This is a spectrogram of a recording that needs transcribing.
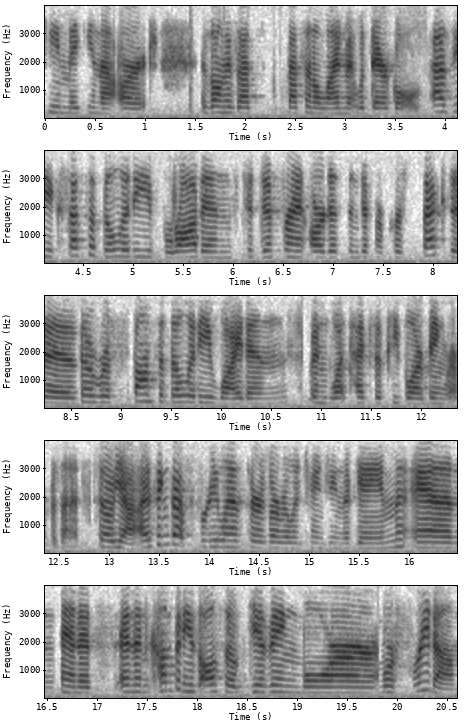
team making that art, as long as that's that's in alignment with their goals. As the accessibility broadens to different artists and different perspectives, the responsibility widens in what types of people are being represented. So yeah, I think that freelancers are really changing the game and and it's and then companies also giving more more freedom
